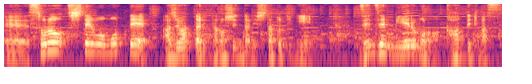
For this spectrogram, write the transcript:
えー、その視点を持って味わったり楽しんだりした時に全然見えるものは変わってきます。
